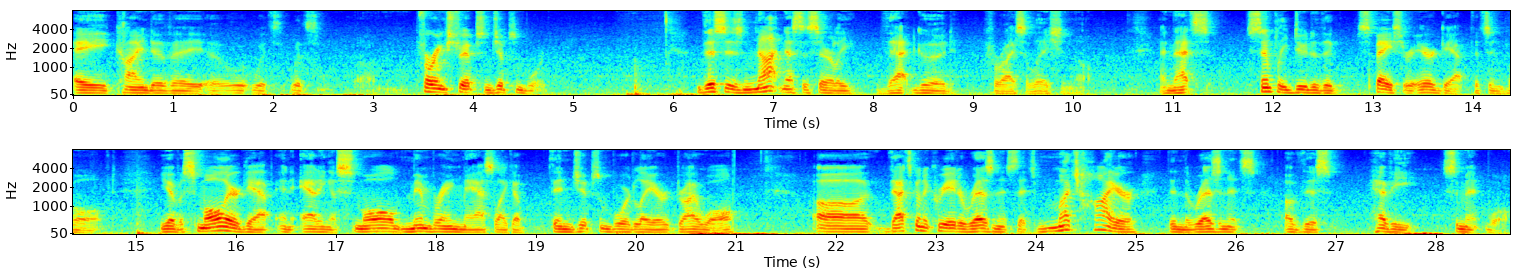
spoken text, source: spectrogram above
a kind of a uh, with with um, furring strips and gypsum board. This is not necessarily that good for isolation though, and that's simply due to the space or air gap that's involved you have a small air gap and adding a small membrane mass like a thin gypsum board layer drywall, uh, that's going to create a resonance that's much higher than the resonance of this heavy cement wall.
